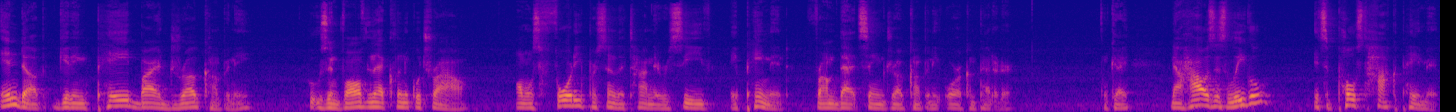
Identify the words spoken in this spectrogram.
end up getting paid by a drug company who's involved in that clinical trial. Almost 40% of the time, they receive a payment from that same drug company or a competitor. Okay? Now, how is this legal? It's a post hoc payment.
